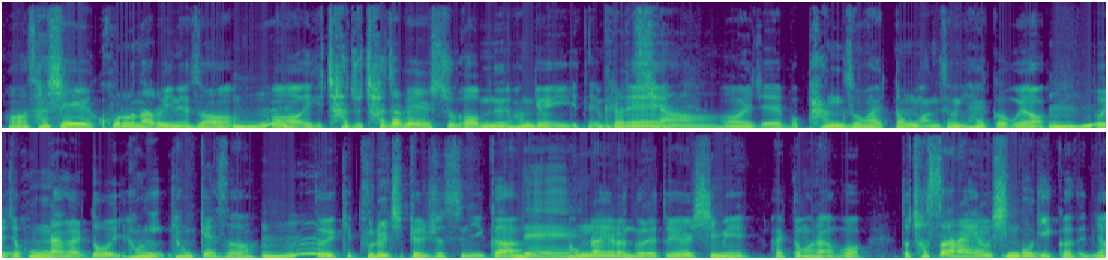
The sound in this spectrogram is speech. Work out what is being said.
어, 사실 코로나로 인해서, 음. 어, 이게 자주 찾아뵐 수가 없는 환경이기 때문에, 그렇죠. 어, 이제 뭐 방송 활동 왕성히 할 거고요. 음. 또 이제 홍랑을 또 형, 형께서 음. 또 이렇게 불을 지펴주셨으니까, 네. 홍랑이라는 노래 도 열심히 활동을 하고, 또 첫사랑이라고 신곡이 있거든요.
